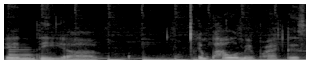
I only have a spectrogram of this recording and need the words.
In the uh, empowerment practice,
